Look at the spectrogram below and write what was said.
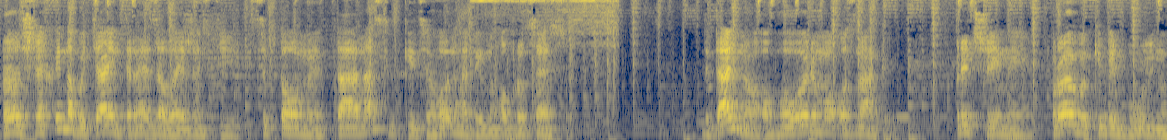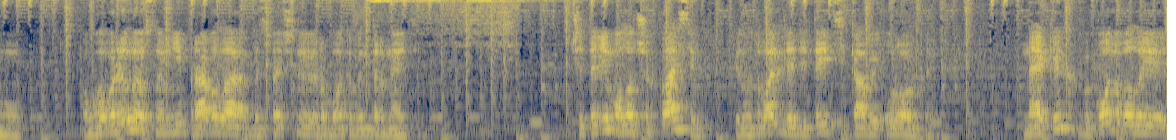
про шляхи набуття інтернет-залежності, симптоми та наслідки цього негативного процесу. Детально обговоримо ознаки, причини, прояви кібербулінгу, обговорили основні правила безпечної роботи в інтернеті. Вчителі молодших класів підготували для дітей цікаві уроки, на яких виконували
